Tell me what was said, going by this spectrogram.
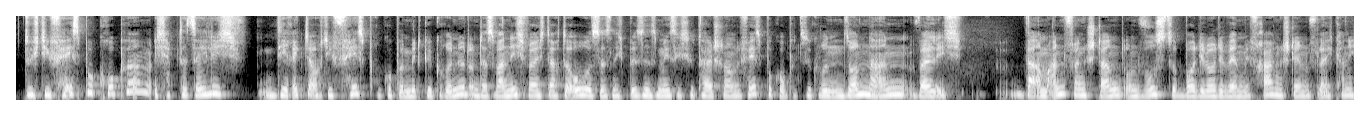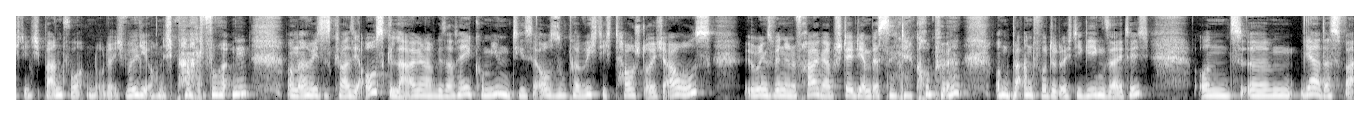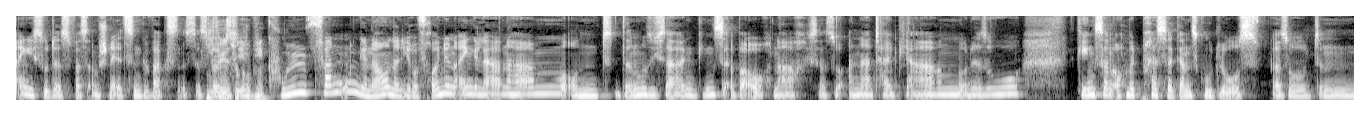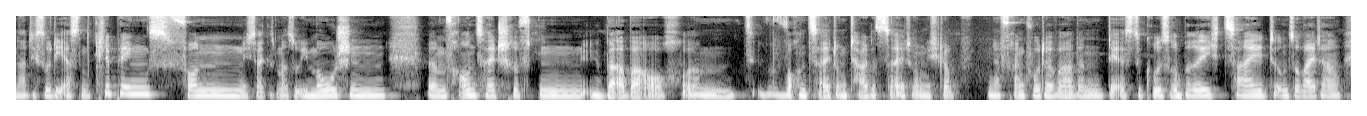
durch die Facebook-Gruppe. Ich habe tatsächlich direkt auch die Facebook-Gruppe mitgegründet und das war nicht, weil ich dachte, oh, ist das nicht businessmäßig total schlau, eine Facebook-Gruppe zu gründen, sondern weil ich da am Anfang stand und wusste, boah, die Leute werden mir Fragen stellen und vielleicht kann ich die nicht beantworten oder ich will die auch nicht beantworten. Und dann habe ich das quasi ausgelagert und habe gesagt, hey, Community ist ja auch super wichtig, tauscht euch aus. Übrigens, wenn ihr eine Frage habt, stellt ihr am besten in der Gruppe und beantwortet euch die gegenseitig. Und ähm, ja, das war eigentlich so das, was am schnellsten gewachsen ist, dass die Leute es irgendwie cool fanden, genau, und dann ihre Freundin eingeladen haben. Und dann muss ich sagen, ging es aber auch nach, ich sag so anderthalb Jahren oder so, ging es dann auch mit Presse ganz gut los. Also dann hatte ich so die ersten Clippings von, ich sage jetzt mal so Emotion, ähm, Frauenzeitschriften, über aber auch ähm, Wochenzeitung, Tageszeitung. Ich glaube, in der Frankfurter war dann der erste größere Bericht, Zeit und so weiter.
